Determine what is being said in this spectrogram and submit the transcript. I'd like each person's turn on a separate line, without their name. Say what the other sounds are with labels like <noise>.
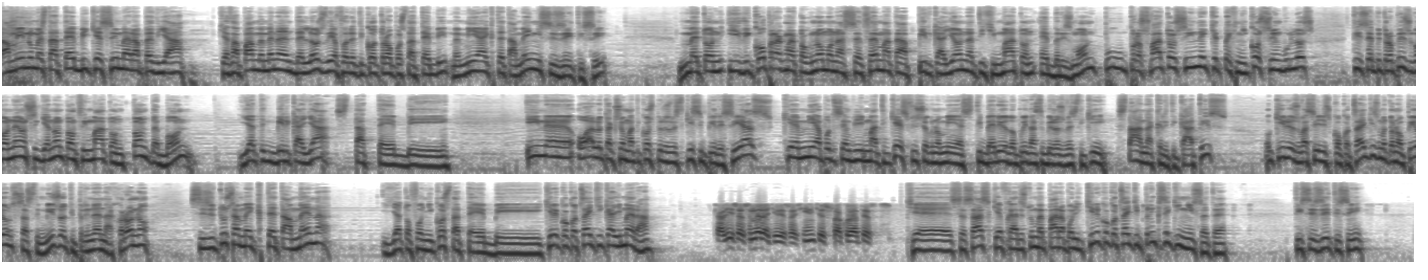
Θα μείνουμε στα τέμπη και σήμερα, παιδιά. Και θα πάμε με ένα εντελώς διαφορετικό τρόπο στα τέμπη, με μια εκτεταμένη συζήτηση με τον ειδικό πραγματογνώμονα σε θέματα πυρκαγιών ατυχημάτων εμπρισμών που προσφάτως είναι και τεχνικός σύμβουλος της Επιτροπής Γονέων Συγγενών των Θυμάτων των Τεμπών για την πυρκαγιά στα Τέμπη. Είναι ο άλλος αξιωματικό πυροσβεστικής υπηρεσίας και μία από τις εμβληματικές φυσιογνωμίες την περίοδο που ήταν στην πυροσβεστική στα ανακριτικά της, ο κύριος Βασίλης Κοκοτσάκης, με τον οποίο σας θυμίζω ότι πριν ένα χρόνο συζητούσαμε εκτεταμένα για το φωνικό στα Τέμπη. Κύριε Κοκοτσάκη, καλημέρα.
Καλή σας ημέρα, κύριε Σαχίνη, και στους ακροατές σας.
Και σε εσάς και ευχαριστούμε πάρα πολύ. Κύριε Κοκοτσάκη, πριν ξεκινήσετε τη συζήτηση,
